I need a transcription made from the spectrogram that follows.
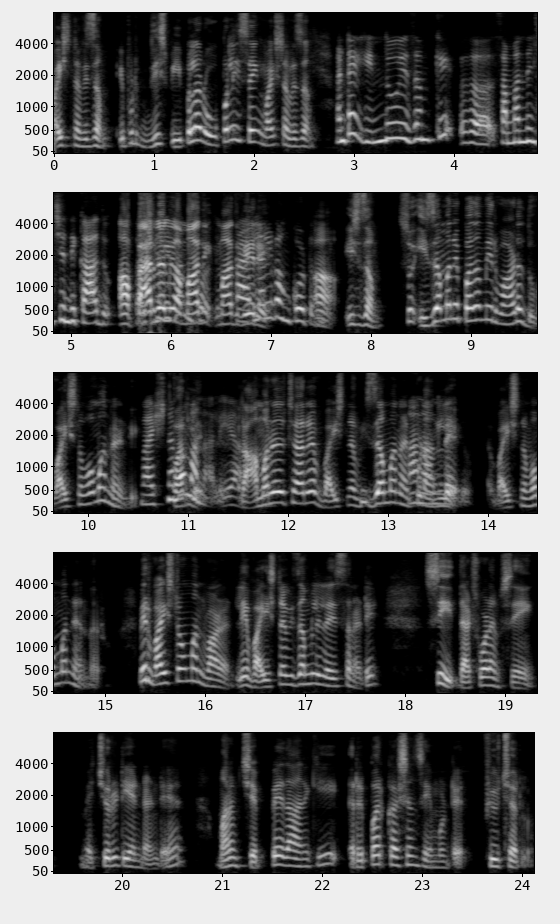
వైష్ణవిజం. ఇప్పుడు these people are openly saying Vaishnavism. అంటే హిందూయిజం కి సంబంధించింది కాదు. ప్యారలల్గా వైష్ణవిజం మాది. మాది వేరే. ఇజం. సో ఇజం అనే పదం మీరు వాడద్దు వైష్ణవం అనండి. రామానుజాచార్య వైష్ణవిజం అని ఎప్పుడు అనలే అనలేదు. వైష్ణవం అని అన్నారు. మీరు వైష్ణవం అని వాడండి. లే వైష్ణవిజంలో లేస్తానంటే see that's what I'm saying maturity ఏంటంటే మనం చెప్పేదానికి రిపర్కషన్స్ ఏముంటాయి? ఫ్యూచర్లో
